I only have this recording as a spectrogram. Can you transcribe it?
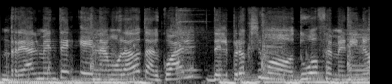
realmente enamorado tal cual del próximo dúo femenino.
